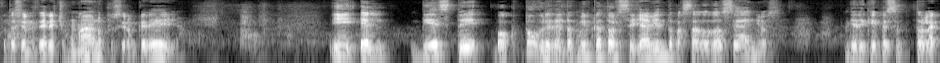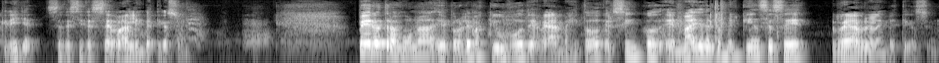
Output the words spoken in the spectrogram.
Fundaciones de Derechos Humanos pusieron querella. Y el 10 de octubre del 2014, ya habiendo pasado 12 años desde que presentó la querella, se decide cerrar la investigación. Pero tras unos eh, problemas que hubo de rearmes y todo, el 5, en mayo del 2015 se reabre la investigación.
